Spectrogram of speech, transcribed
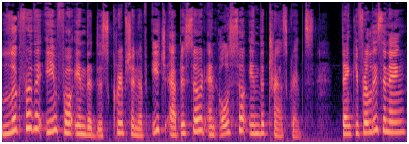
Look for the info in the description of each episode and also in the transcripts. Thank you for listening.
